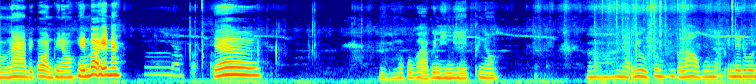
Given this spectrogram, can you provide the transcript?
ำหน้าไปก่อนพี่น้องเห็นบ่เห็นนะเจ้าอืมบ่าวผู้พาเป็นเห็นเห็ดพี่น้องอ่าน่ะอยู่พุ่นปลาเล่าพุ่นน่ะเป็นในบน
